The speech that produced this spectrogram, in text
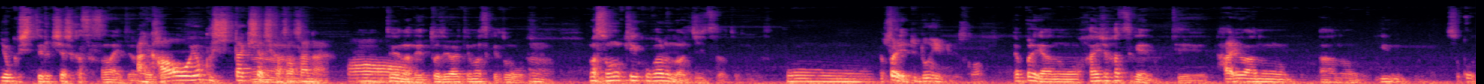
よく知ってる記者しかささないっていうのはあ、顔をよく知った記者しかささない。あというのはネットで言われてますけど、うん。まあその傾向があるのは事実だと思います。おややっぱりってどういう意味ですか？やっぱりあの、排除発言って、はい。あれはあの、あの、ゆそこ、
